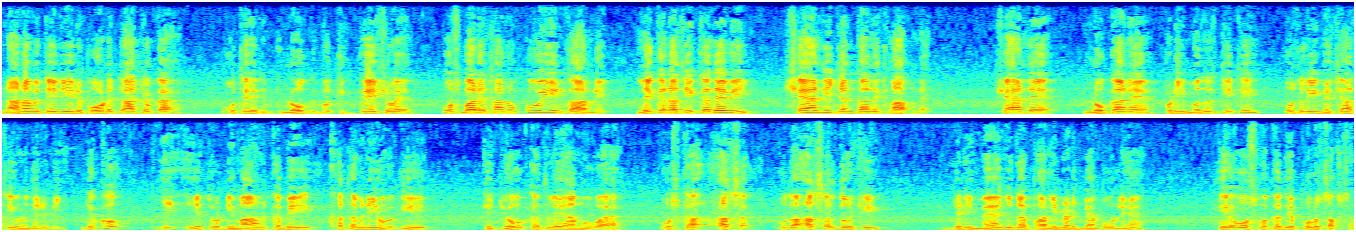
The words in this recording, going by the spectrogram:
ਨਾਨਾਵਤੀ ਜੀ ਰਿਪੋਰਟ 'ਚ ਆ ਚੁੱਕਾ ਹੈ। ਉਥੇ ਲੋਕ ਪੇਸ਼ ਹੋਏ। ਉਸ ਬਾਰੇ ਸਾਨੂੰ ਕੋਈ ਇਨਕਾਰ ਨਹੀਂ। ਲੇਕਿਨ ਅਸੀਂ ਕਦੇ ਵੀ ਸ਼ਹਿਰ ਦੀ ਜਨਤਾ ਦੇ ਖਿਲਾਫ ਨਹੀਂ। ਸ਼ਹਿਰ ਦੇ ਲੋਕਾਂ ਨੇ ਬੜੀ ਮਦਦ ਕੀਤੀ। ਉਸ ਲਈ ਹਮੇਸ਼ਾ ਅਸੀਂ ਉਹਨਾਂ ਦੇ ਰਹਿਣੀ ਦੇਖੋ ਇਹ ਤੋਂ ਡਿਮਾਂਡ ਕभी ਖਤਮ ਨਹੀਂ ਹੋਗੀ ਕਿ ਜੋ ਕਤਲੇਆਮ ਹੋਇਆ ਉਸ ਉਸਕਾ ਅਸਲ ਉਹਦਾ ਅਸਲ ਦੋਸ਼ੀ ਜਿਹੜੀ ਮੈਂ, ਜਿਹਦਾ ਪਾਰਲੀਮੈਂਟ 'ਚ ਮੈਂ ਬੋਲਿਆ ਕਿ ਉਸ ਵਕਤ ਦੇ ਪੁਲਿਸ ਅਫਸਰ,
